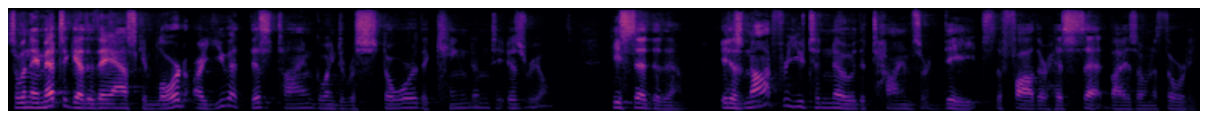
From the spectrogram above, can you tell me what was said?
So when they met together, they asked him, Lord, are you at this time going to restore the kingdom to Israel? He said to them, It is not for you to know the times or dates the Father has set by his own authority,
